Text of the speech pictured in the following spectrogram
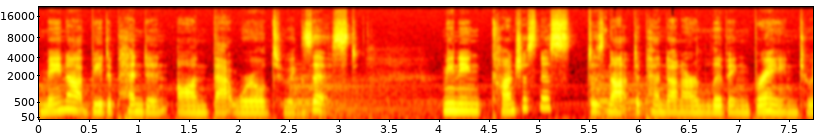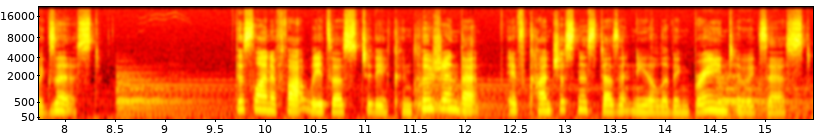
may not be dependent on that world to exist. Meaning, consciousness does not depend on our living brain to exist. This line of thought leads us to the conclusion that if consciousness doesn't need a living brain to exist,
